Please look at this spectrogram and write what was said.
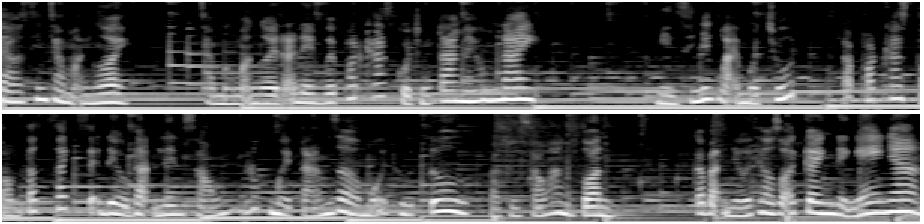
chào, xin chào mọi người. Chào mừng mọi người đã đến với podcast của chúng ta ngày hôm nay. Mình xin nhắc lại một chút là podcast tóm tắt sách sẽ đều đặn lên sóng lúc 18 giờ mỗi thứ tư và thứ sáu hàng tuần. Các bạn nhớ theo dõi kênh để nghe nha.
